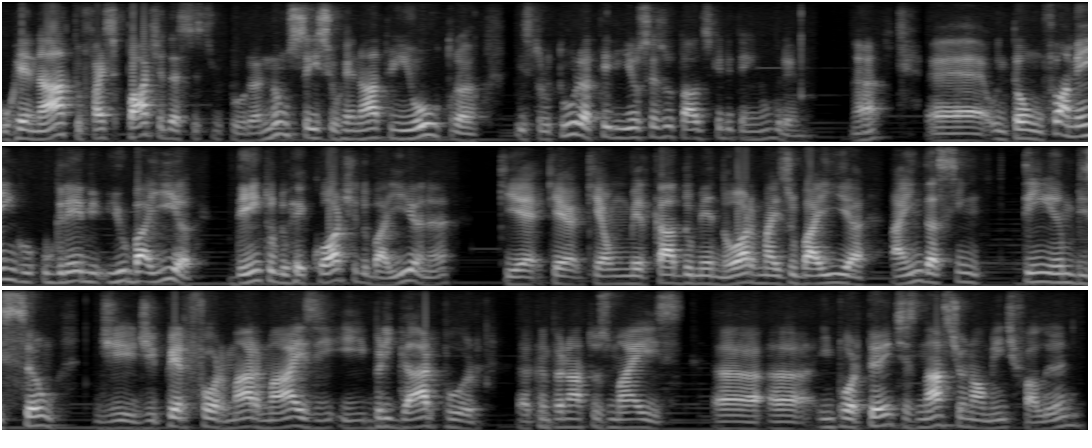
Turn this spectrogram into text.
O Renato faz parte dessa estrutura. Não sei se o Renato, em outra estrutura, teria os resultados que ele tem no Grêmio. Né? É, então, o Flamengo, o Grêmio e o Bahia, dentro do recorte do Bahia, né, que, é, que, é, que é um mercado menor, mas o Bahia ainda assim tem ambição de, de performar mais e, e brigar por uh, campeonatos mais uh, uh, importantes nacionalmente falando.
